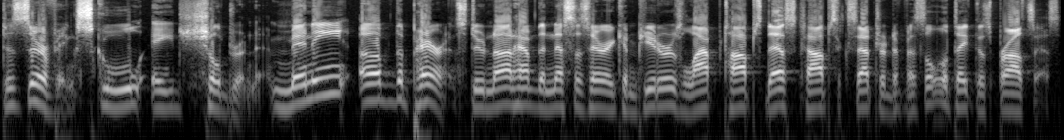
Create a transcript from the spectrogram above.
deserving school age children. Many of the parents do not have the necessary computers, laptops, desktops, etc. to facilitate this process.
